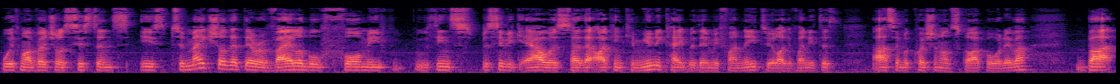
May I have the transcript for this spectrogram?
with my virtual assistants is to make sure that they're available for me within specific hours so that I can communicate with them if I need to, like if I need to ask them a question on Skype or whatever. But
